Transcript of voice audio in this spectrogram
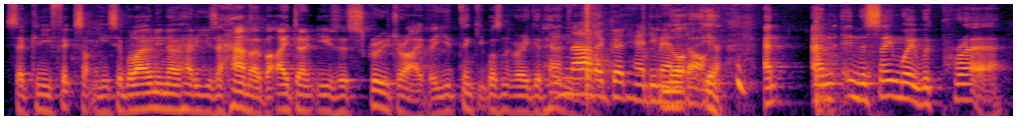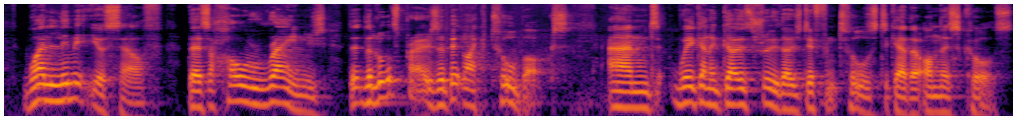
said, Can you fix something? He said, Well, I only know how to use a hammer, but I don't use a screwdriver. You'd think he wasn't a very good handyman. Not a good handyman Not, at all. Yeah. And, and in the same way with prayer, why limit yourself? There's a whole range. The, the Lord's Prayer is a bit like a toolbox. And we're going to go through those different tools together on this course.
